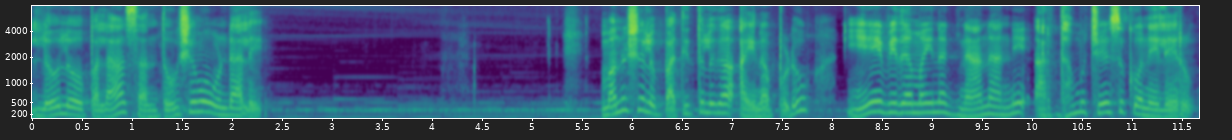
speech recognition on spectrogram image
లోపల సంతోషము ఉండాలి. మనుషులు పతితులుగా అయినప్పుడు ఏ విధమైన జ్ఞానాన్ని అర్థము చేసుకోనేలేరు.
